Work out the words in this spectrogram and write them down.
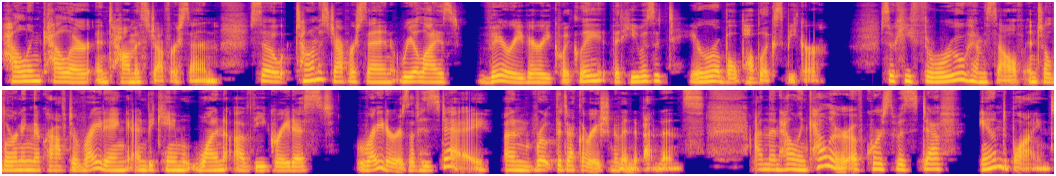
Helen Keller and Thomas Jefferson. So Thomas Jefferson realized very, very quickly that he was a terrible public speaker. So he threw himself into learning the craft of writing and became one of the greatest writers of his day and wrote the Declaration of Independence. And then Helen Keller, of course, was deaf and blind.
